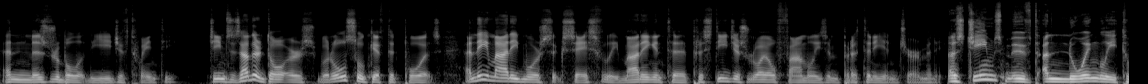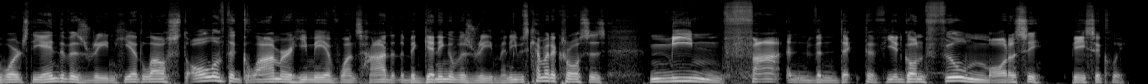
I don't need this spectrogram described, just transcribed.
and miserable at the age of 20. James's other daughters were also gifted poets, and they married more successfully, marrying into prestigious royal families in Brittany and Germany. As James moved unknowingly towards the end of his reign, he had lost all of the glamour he may have once had at the beginning of his reign, and he was coming across as mean, fat, and vindictive. He had gone full Morrissey, basically.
